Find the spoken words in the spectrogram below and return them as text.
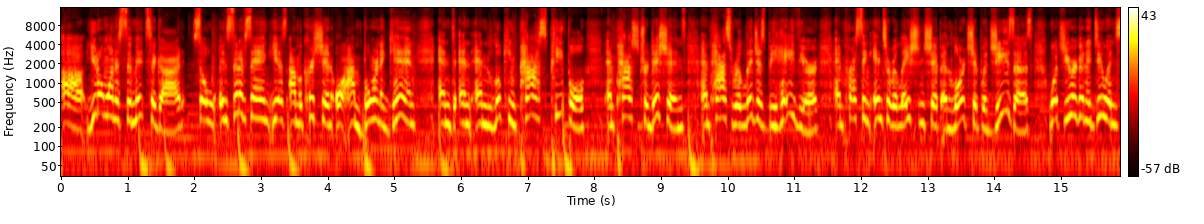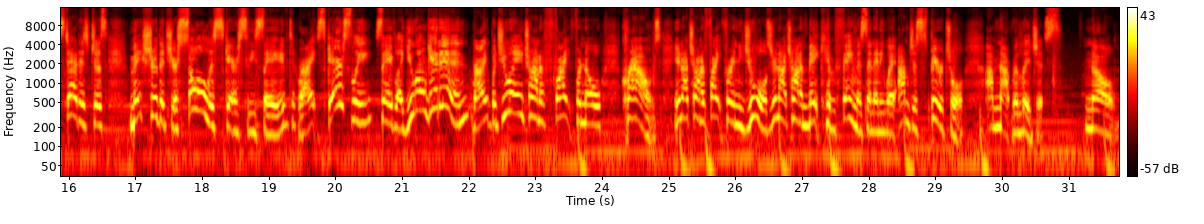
uh, you don't want to submit to God. So instead of saying, yes, I'm a Christian or I'm born again and, and, and looking past people and past traditions and past religious behavior and pressing into relationship and lordship with Jesus, what you're going to do instead is just make sure that your soul is scarcely saved, right? Scarcely saved. Like you gonna get in, right? But you ain't trying to fight for no crowns. You're not trying to fight for any jewels. You're not trying to make him famous in any way. I'm just spiritual. I'm not religious. No.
